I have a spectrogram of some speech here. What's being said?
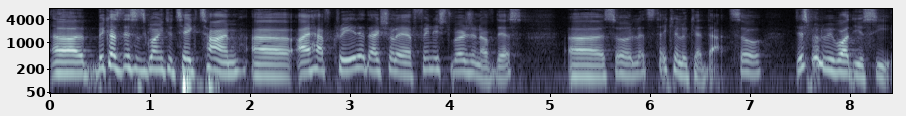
uh, because this is going to take time, uh, I have created actually a finished version of this. Uh, so let's take a look at that. So this will be what you see.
